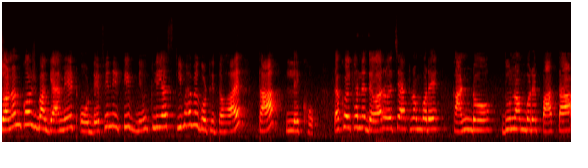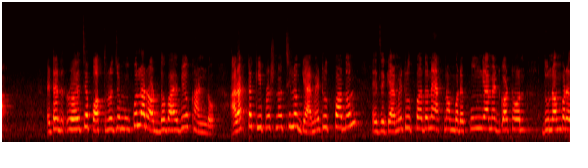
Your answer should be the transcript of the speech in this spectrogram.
জননকোষ বা গ্যামেট ও ডেফিনিটিভ নিউক্লিয়াস কীভাবে গঠিত হয় তা লেখো। দেখো, এখানে দেওয়া রয়েছে এক নম্বরে কাণ্ড দু নম্বরে পাতা, এটা রয়েছে পত্রজ মুকুল আর অর্ধবায়বীয় কাণ্ড। আর একটা কি প্রশ্ন ছিল? গ্যামেট উৎপাদন। এই যে গ্যামেট উৎপাদনে এক নম্বরে পুং গ্যামেট গঠন, দু নম্বরে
